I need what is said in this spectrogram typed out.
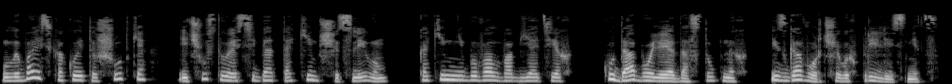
улыбаясь какой-то шутке и чувствуя себя таким счастливым, каким не бывал в объятиях куда более доступных и сговорчивых прелестниц.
